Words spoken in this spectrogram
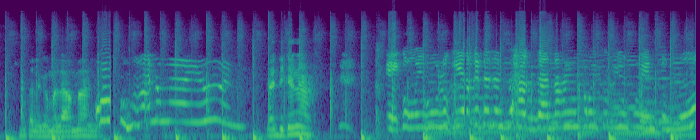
Gusto mo talaga malaman. Oh, ano nga yun? Ready ka na? Eh, kung ihulog iya kita lang sa hagdan, na kayong tuloy yung kwento mo.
